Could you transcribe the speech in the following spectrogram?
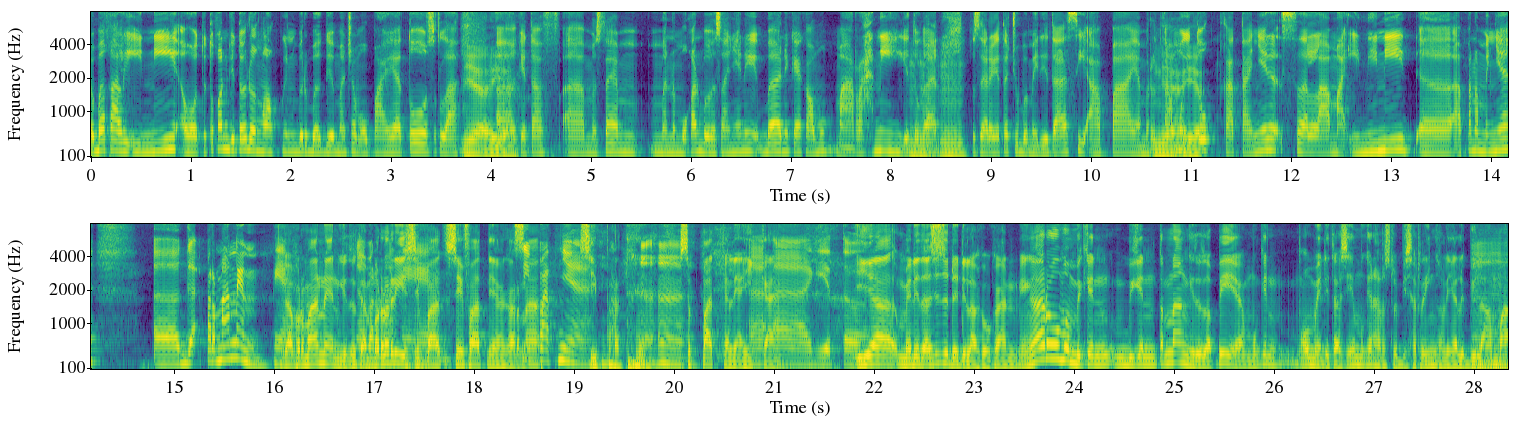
Coba kali ini waktu itu kan kita udah ngelakuin berbagai macam upaya tuh setelah Iya, iya. uh, kita uh, maksudnya menemukan bahwasanya nih, Mbak nih kayak kamu marah nih gitu kan. Terus akhirnya kita coba meditasi apa yang menurut Iya, kamu iya. itu katanya selama ini nih uh, apa namanya uh, nggak permanen ya. nggak permanen gitu Nggak temporary permanen. sifat sifatnya karena Sifatnya. sifatnya sepat kali ya ikan Ah, ah, gitu. Iya meditasi sudah dilakukan. Yang ngaruh membuat bikin tenang gitu. Tapi ya mungkin oh meditasinya mungkin harus lebih sering kali ya lebih lama.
